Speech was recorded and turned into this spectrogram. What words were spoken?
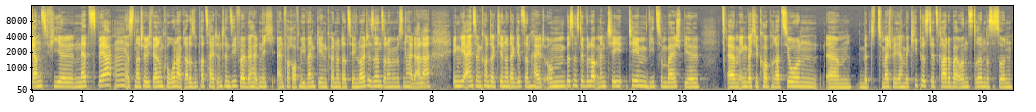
ganz viel Netzwerken. Ist natürlich während Corona gerade super zeitintensiv, weil wir halt nicht einfach auf ein Event gehen können und da zehn Leute sind, sondern wir müssen halt alle irgendwie einzeln kontaktieren und da geht es dann halt um Business Development-Themen, wie zum Beispiel ähm, irgendwelche Kooperationen ähm, mit, zum Beispiel haben wir Keepist jetzt gerade bei uns drin. Das ist so ein,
